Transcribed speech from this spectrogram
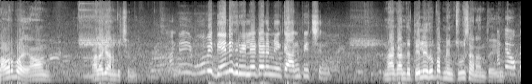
Lover boy? అవును. అలాగే అనిపించింది. అంటే ఈ మూవీ దేనికి రిలేటెడ్ మీకు అనిపించింది? నాకు అంత తెలీదు బట్ నేను చూశాను అంతే. అంటే ఒక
